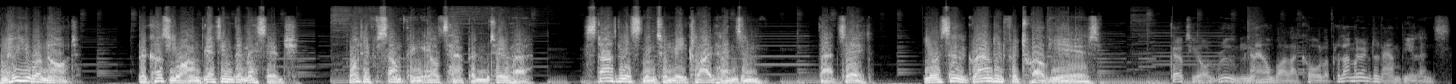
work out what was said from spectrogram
No, you are not. Because you aren't getting the message. What if something else happened to her? Start listening to me, Clyde Hansen. That's it. You're so grounded for 12 years. Go to your room now while I call a plumber and an ambulance.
